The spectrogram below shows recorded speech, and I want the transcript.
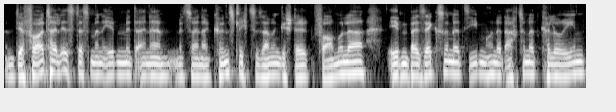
Und der Vorteil ist, dass man eben mit einer, mit so einer künstlich zusammengestellten Formula eben bei 600, 700, 800 Kalorien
